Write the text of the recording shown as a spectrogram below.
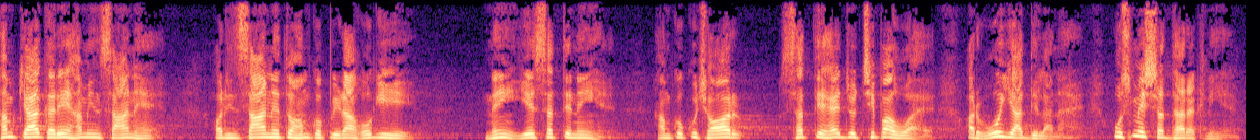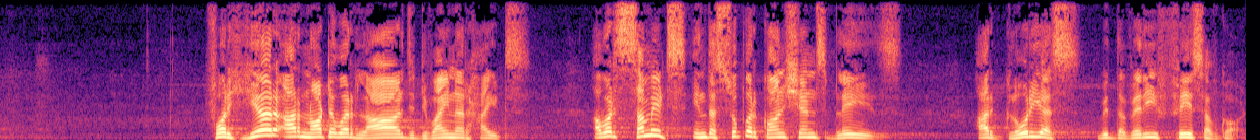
हम क्या करें? हम इंसान हैं। और इंसान है तो हमको पीड़ा होगी ही। नहीं, ये सत्य नहीं है। हमको कुछ और सत्य है जो छिपा हुआ है, और वो याद दिलाना है। उसमें श्रद्धा रखनी है। For here are not our large diviner heights our summits in the superconscient blaze are glorious with the very face of God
